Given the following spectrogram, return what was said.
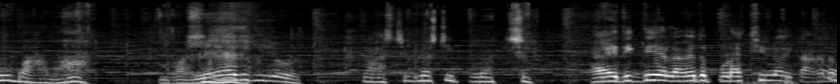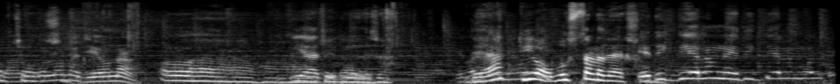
ও বাবা। ভালো আছে কি জোর? প্লাস্টিক প্লাস্টিক পোড়াচ্ছে। হ্যাঁ এদিক দিয়ে এলাম এই তো পড়াচ্ছিল ওই কাকাটা আচ্ছা, করল আচ্ছা। না যেও না। ও হ্যাঁ হ্যাঁ হ্যাঁ কি আছে তাহলে? আছে। দেখ কি অবস্থাটা দেখ এদিক দিয়ে এলাম না এদিক দিয়ে এলাম বলতো?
